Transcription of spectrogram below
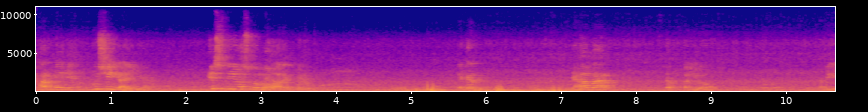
گھر میں ایک خوشی آئی ہے، اس لیے اس کو مبارک دے لیکن یہاں پر جب ایوب ابھی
